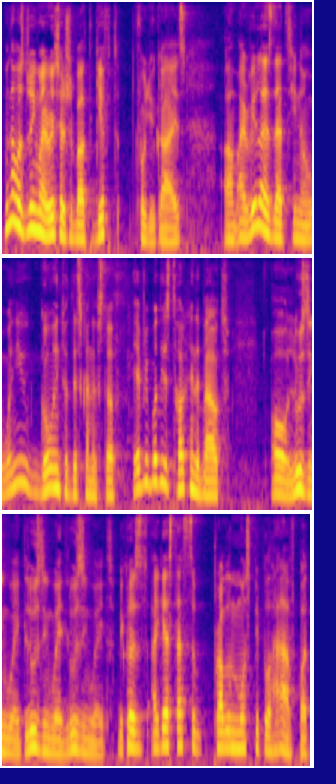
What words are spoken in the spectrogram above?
when I was doing my research about gift for you guys, um, I realized that you know when you go into this kind of stuff, everybody is talking about oh losing weight, losing weight, losing weight because I guess that's the problem most people have. But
